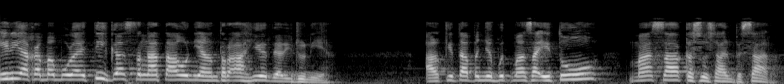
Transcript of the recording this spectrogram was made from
Ini akan memulai tiga setengah tahun yang terakhir dari dunia. Alkitab menyebut masa itu masa kesusahan besar.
